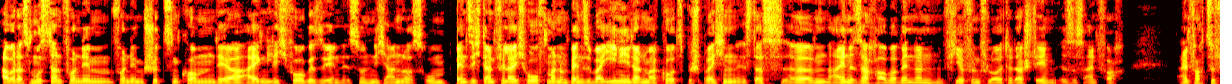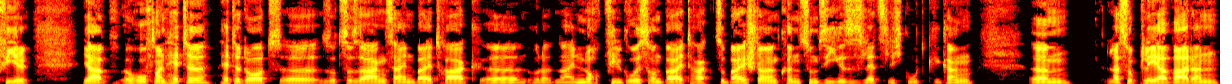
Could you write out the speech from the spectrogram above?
aber das muss dann von dem von dem Schützen kommen, der eigentlich vorgesehen ist und nicht andersrum. Wenn sich dann vielleicht Hofmann und Benzebaini dann mal kurz besprechen, ist das ähm, eine Sache. Aber wenn dann vier fünf Leute da stehen, ist es einfach einfach zu viel. Ja, Hofmann hätte hätte dort äh, sozusagen seinen Beitrag äh, oder einen noch viel größeren Beitrag zu beisteuern können. Zum Sieg ist es letztlich gut gegangen. Ähm, Lasso Player war dann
